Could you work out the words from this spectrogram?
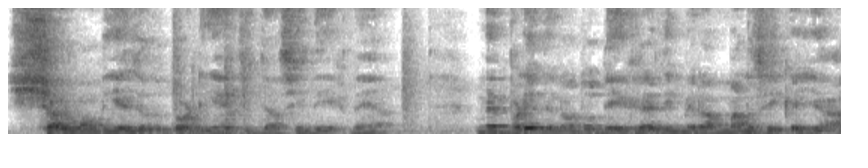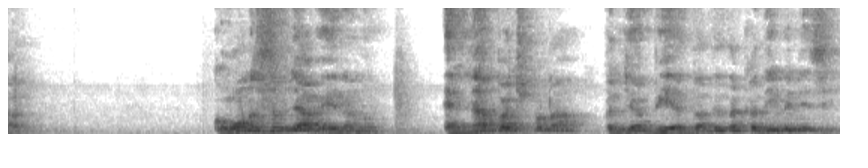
ਸ਼ਰਮ ਆਉਂਦੀ ਹੈ ਜਦੋਂ ਤੁਹਾਡੀਆਂ ਇਹ ਚੀਜ਼ਾਂ ਅਸੀਂ ਦੇਖਦੇ ਆ ਮੈਂ ਬੜੇ ਦਿਨਾਂ ਤੋਂ ਦੇਖ ਰਿਹਾ ਸੀ ਮੇਰਾ ਮਨ ਸੀ ਕਿ ਯਾਰ ਕੌਣ ਸਮਝਾਵੇ ਇਹਨਾਂ ਨੂੰ? ਇੰਨਾ ਬਚਪਨਾ, ਪੰਜਾਬੀ ਏਦਾਂ ਦੇ ਤਾਂ ਕਦੀ ਵੀ ਨਹੀਂ ਸੀ।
